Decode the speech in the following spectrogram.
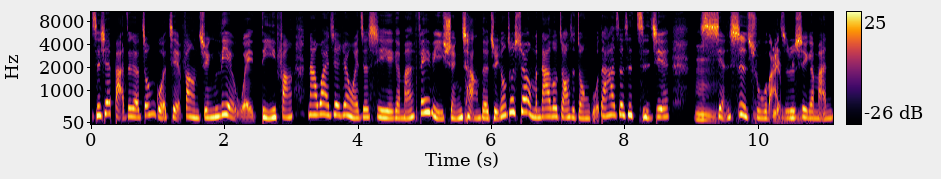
直接把这个中国解放军列为敌方。那外界认为这是一个蛮非比寻常的举动。就虽然我们大家都知道是中国，但他这次直接显示出来，是不是一个蛮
